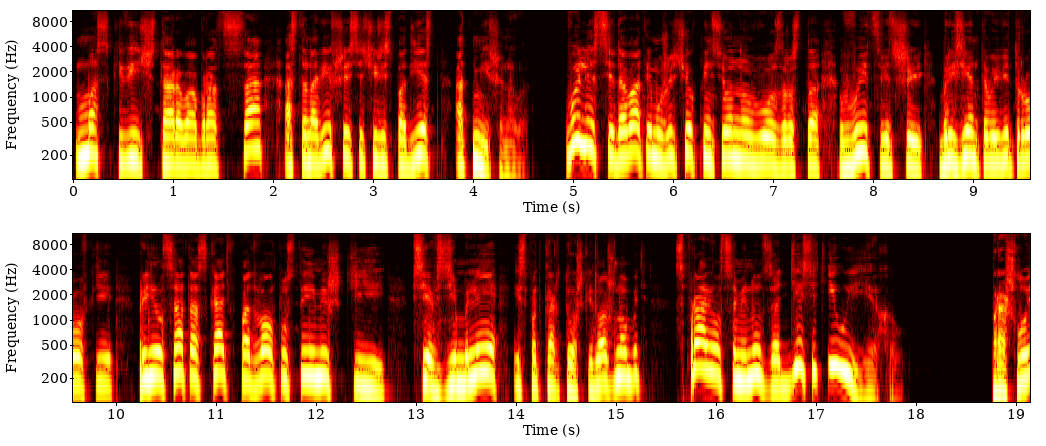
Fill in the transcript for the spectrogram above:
москвич старого образца, остановившийся через подъезд от Мишиного. Вылез седоватый мужичок пенсионного возраста, выцветший брезентовой ветровки, принялся таскать в подвал пустые мешки, все в земле, из-под картошки должно быть, справился минут за десять и уехал. Прошло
